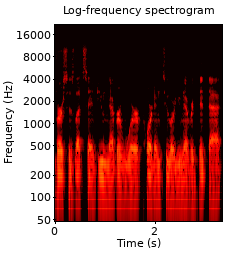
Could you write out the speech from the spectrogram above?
versus let's say if you never were poured into or you never did that,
